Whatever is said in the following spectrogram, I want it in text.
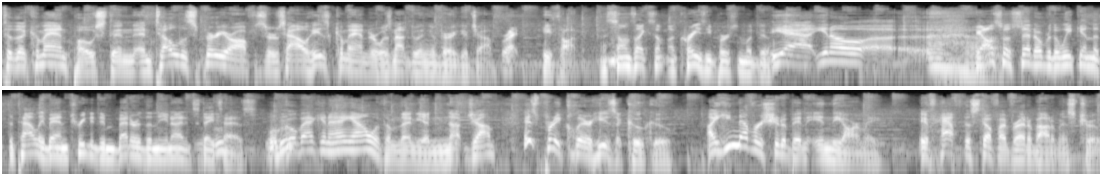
To the command post and, and tell the superior officers how his commander was not doing a very good job. Right. He thought. That sounds like something a crazy person would do. Yeah, you know, uh, He also said over the weekend that the Taliban treated him better than the United States has. well, go back and hang out with him then, you nut job. It's pretty clear he's a cuckoo. I, he never should have been in the army if half the stuff I've read about him is true.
